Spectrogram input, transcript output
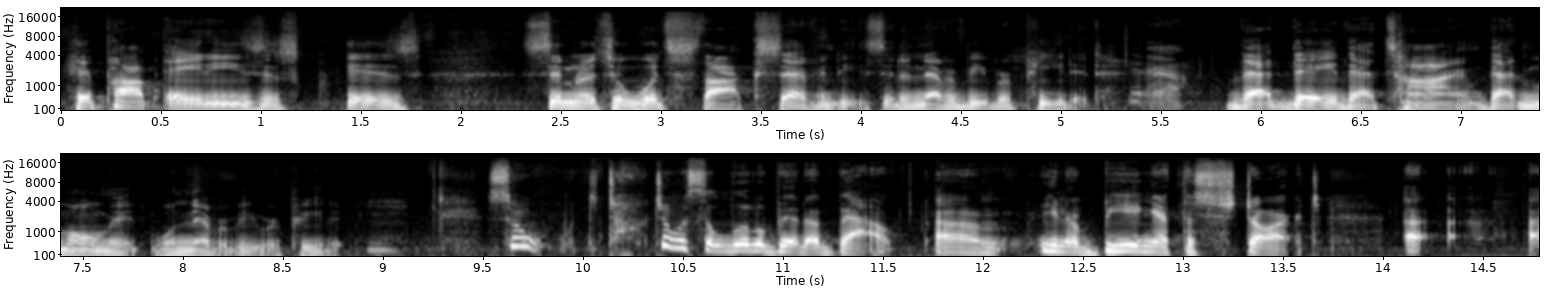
hip hop 80s is, is similar to Woodstock 70s. It'll never be repeated. Yeah. That day, that time, that moment will never be repeated. So, talk to us a little bit about, um, you know, being at the start uh, uh,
